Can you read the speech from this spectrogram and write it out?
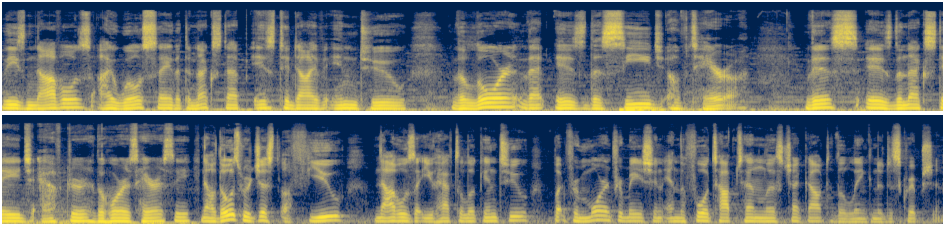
these novels, I will say that the next step is to dive into the lore that is the Siege of Terra. This is the next stage after the Horus Heresy. Now, those were just a few novels that you have to look into, but for more information and the full top 10 list, check out the link in the description.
